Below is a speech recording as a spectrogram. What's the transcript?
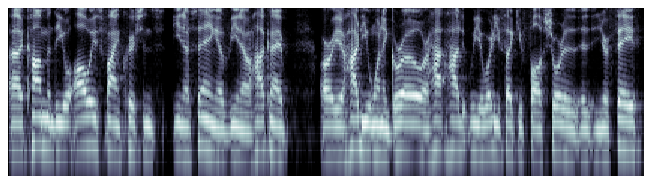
uh, comment that you'll always find Christians, you know, saying of, you know, how can I, or you know, how do you want to grow, or how how do, where do you feel like you fall short in your faith?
